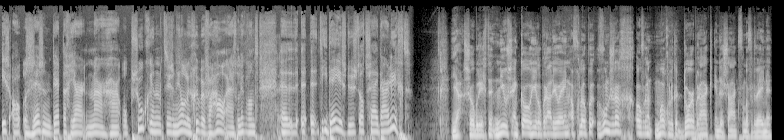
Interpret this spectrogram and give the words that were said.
is al 36 jaar naar haar op zoek. En het is een heel luguber verhaal eigenlijk. Want uh, het idee is dus dat zij daar ligt. Ja, zo berichten Nieuws en Co. hier op Radio 1 afgelopen woensdag... over een mogelijke doorbraak in de zaak van de verdwenen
